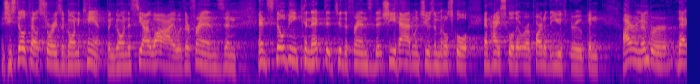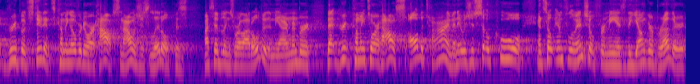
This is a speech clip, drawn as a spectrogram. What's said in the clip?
And she still tells stories of going to camp and going to CIY with her friends and, and still being connected to the friends that she had when she was in middle school and high school that were a part of the youth group. And I remember that group of students coming over to our house, and I was just little because my siblings were a lot older than me. I remember that group coming to our house all the time, and it was just so cool and so influential for me as the younger brother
